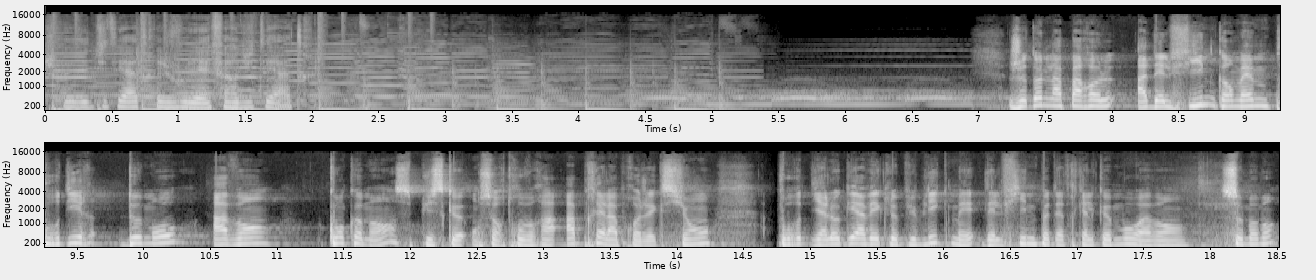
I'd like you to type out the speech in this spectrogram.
Je faisais du théâtre et je voulais faire du théâtre. Je donne la parole à Delphine quand même pour dire deux mots avant qu'on commence, puisqu'on se retrouvera après la projection pour dialoguer avec le public. Mais Delphine, peut-être quelques mots avant ce moment?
